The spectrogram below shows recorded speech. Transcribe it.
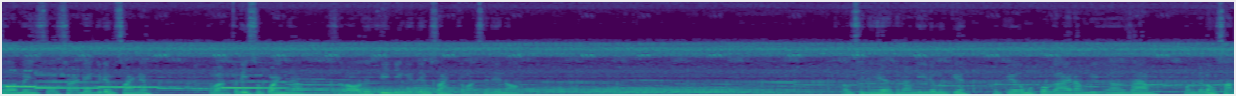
Rồi mình sẽ chạy đến cái điểm xanh này. Các bạn cứ đi xung quanh nhá. Sau đó thì khi nhìn cái điểm xanh các bạn sẽ đến nó. Ông xin thì đang đi đường bên kia. Bên kia có một cô gái đang bị uh, giam bằng cái lồng sắt.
